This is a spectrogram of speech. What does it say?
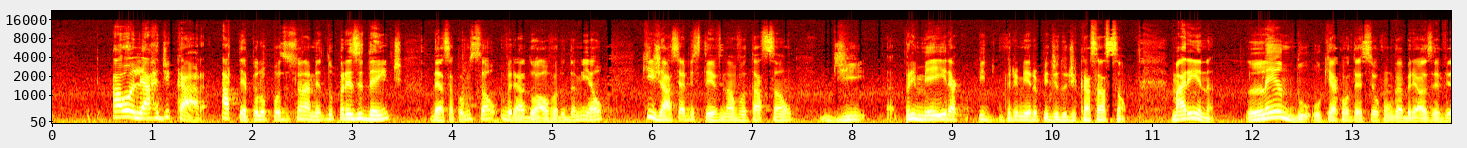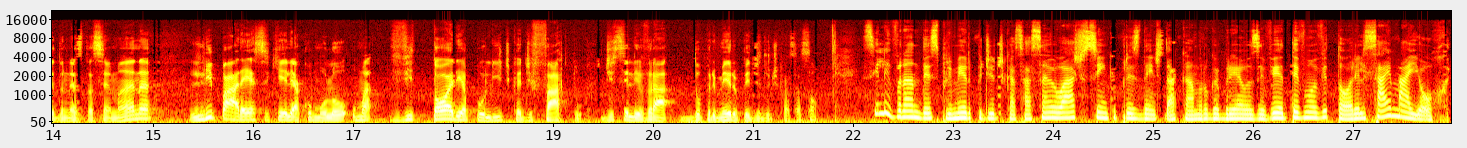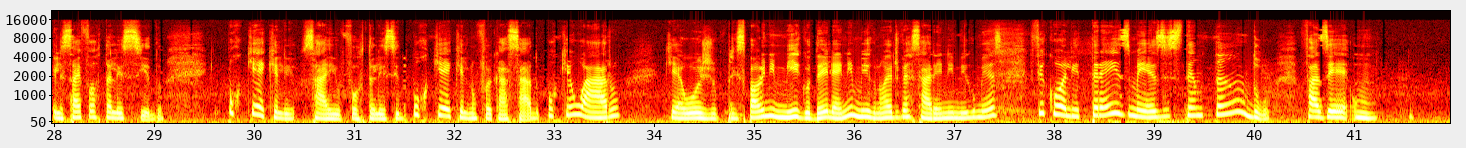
a olhar de cara, até pelo posicionamento do presidente dessa comissão, o vereador Álvaro Damião, que já se absteve na votação de primeira, primeiro pedido de cassação. Marina, lendo o que aconteceu com Gabriel Azevedo nesta semana, lhe parece que ele acumulou uma vitória política de fato de se livrar do primeiro pedido de cassação? Se livrando desse primeiro pedido de cassação, eu acho sim que o presidente da Câmara, o Gabriel Azevedo, teve uma vitória. Ele sai maior, ele sai fortalecido. Por que, que ele saiu fortalecido? Por que, que ele não foi caçado? Porque o Aro, que é hoje o principal inimigo dele, é inimigo, não é adversário, é inimigo mesmo, ficou ali três meses tentando fazer um,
